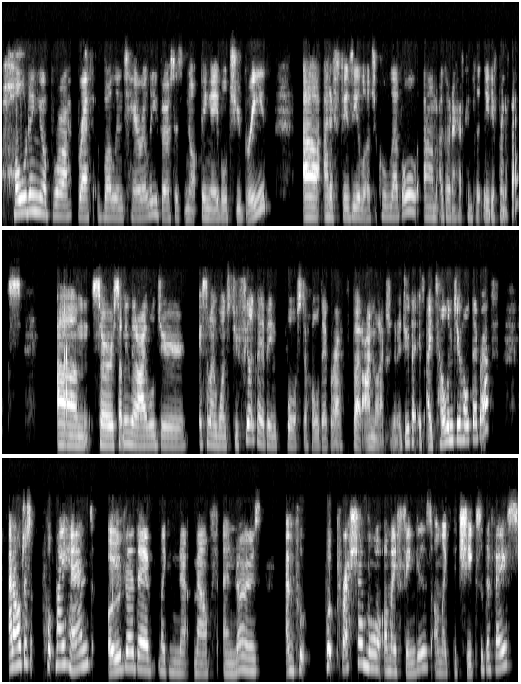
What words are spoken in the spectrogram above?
holding your breath voluntarily versus not being able to breathe uh, at a physiological level um, are going to have completely different effects. Um, so something that I will do if someone wants to feel like they're being forced to hold their breath, but I'm not actually going to do that, is I tell them to hold their breath, and I'll just put my hand over their like n- mouth and nose and put put pressure more on my fingers on like the cheeks of the face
